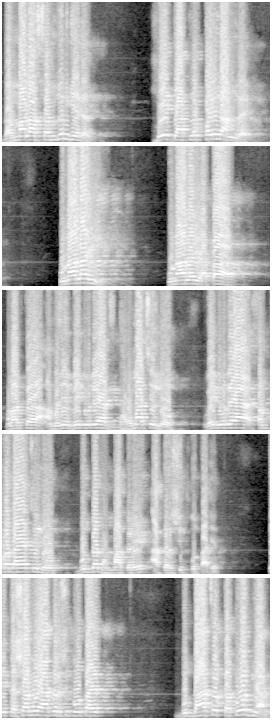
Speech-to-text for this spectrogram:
धम्माला समजून घेणं हे त्यातलं पहिलं अंग आहे. कुणालाही कुणालाही आता मला वाटतं म्हणजे वेगवेगळ्या धर्माचे लोक वेगवेगळ्या संप्रदायाचे लोक बुद्ध धम्माकडे आकर्षित होत आहेत. ते कशामुळे आकर्षित होत आहेत? बुद्धाचं तत्वज्ञान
